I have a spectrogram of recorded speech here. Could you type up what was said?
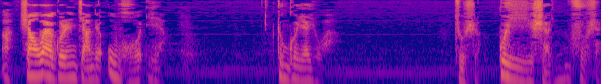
啊，像外国人讲的巫婆一样，中国也有啊，就是鬼神附身。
